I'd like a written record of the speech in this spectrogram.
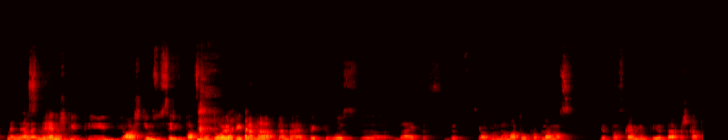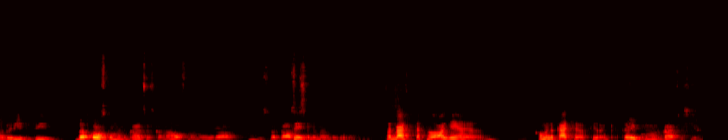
Asmeninė asmeniškai, tai jo, aš Teamsus irgi pats naudoju, tai gana, gana efektyvus uh, daiktas. Bet jo, man nematau problemos ir paskambinti, ir dar kažką padaryti. Tai bet koks komunikacijos kanalas, manau, yra svarbiausias tai, elementas. Svarbiausia technologija, komunikacijos įrankis. Taip, komunikacijos įrankis.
